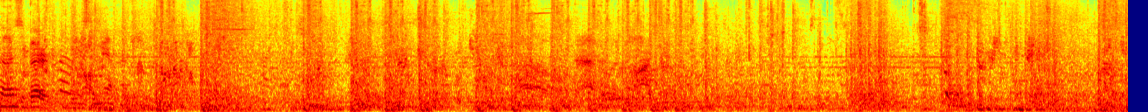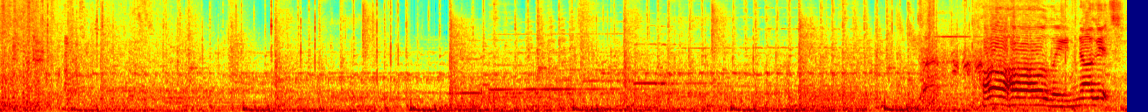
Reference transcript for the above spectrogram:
Actually, this is better. Holy nuggets!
